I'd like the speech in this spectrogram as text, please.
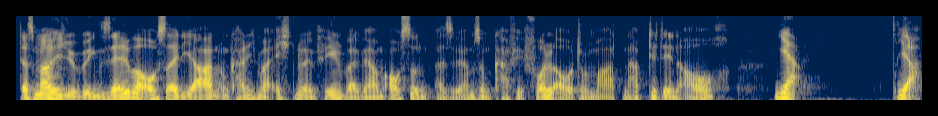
Das mache ich übrigens selber auch seit Jahren und kann ich mal echt nur empfehlen, weil wir haben auch so, also wir haben so einen Kaffeevollautomaten. Habt ihr den auch? Ja. Ja,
